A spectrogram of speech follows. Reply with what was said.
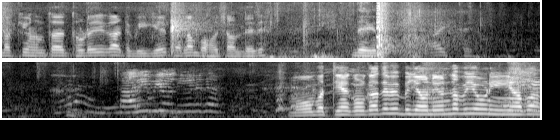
ਬਾਕੀ ਹੁਣ ਤਾਂ ਥੋੜੇ ਜਿਹੇ ਘਟ ਵੀ ਗਏ ਪਹਿਲਾਂ ਬਹੁਤ ਚੱਲਦੇ ਤੇ। ਦੇਖ ਆ ਇੱਥੇ। ਸਾਰੀ ਵੀ ਉਹਦੀਆਂ ਨੇ ਤਾਂ। ਮੋਮਬੱਤੀਆਂ ਕੋਲ ਕਾਤੇ ਵੀ ਵਜਾਉਣੇ ਉਹਨਾਂ ਦਾ ਵਜਾਉਣੀ ਆ ਹਵਾ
